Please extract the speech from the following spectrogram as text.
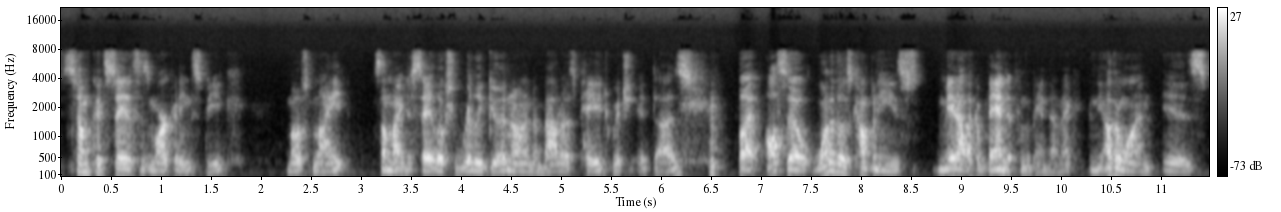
some could say this is marketing speak. Most might. Some might just say it looks really good on an About Us page, which it does. but also, one of those companies made out like a bandit from the pandemic, and the other one is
